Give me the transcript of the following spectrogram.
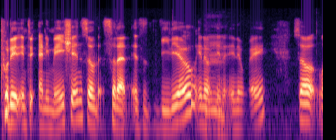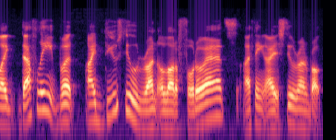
put it into animation so that, so that it's video in a, mm. in, in a way so like definitely but i do still run a lot of photo ads i think i still run about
